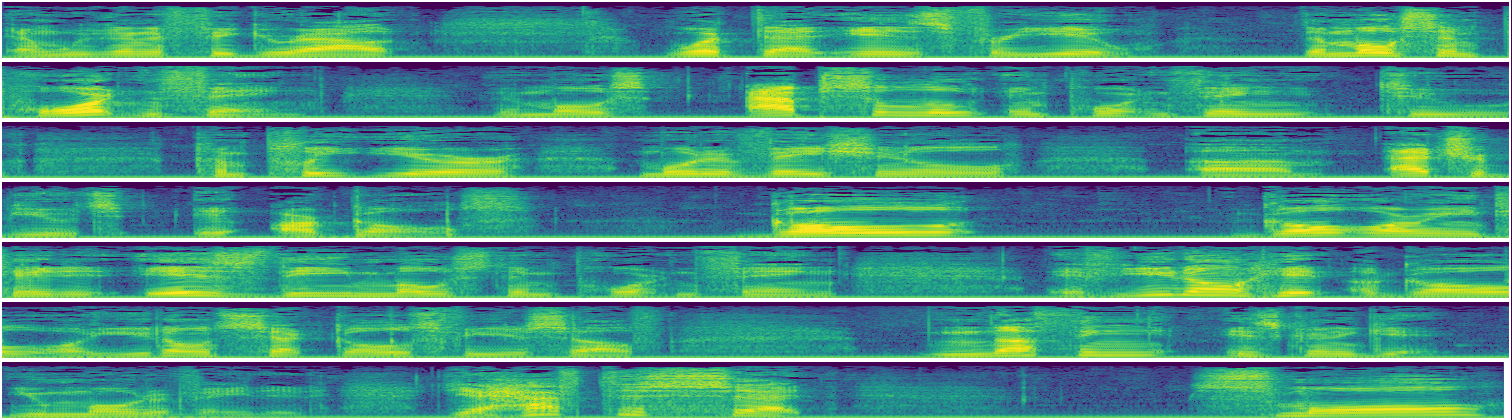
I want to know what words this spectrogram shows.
and we're going to figure out what that is for you. The most important thing, the most absolute important thing to complete your motivational um, attributes are goals. Goal goal orientated is the most important thing. If you don't hit a goal or you don't set goals for yourself, nothing is going to get you motivated. You have to set small,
